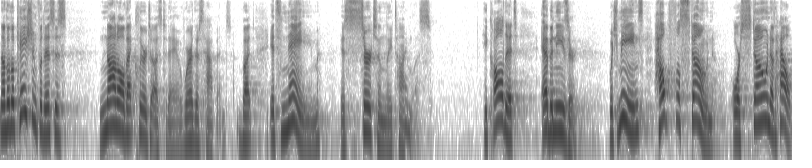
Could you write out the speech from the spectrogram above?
Now, the location for this is not all that clear to us today of where this happened, but its name is certainly timeless. He called it Ebenezer, which means helpful stone or stone of help.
